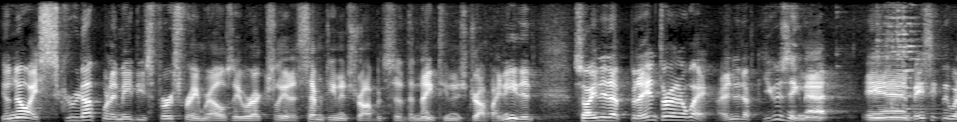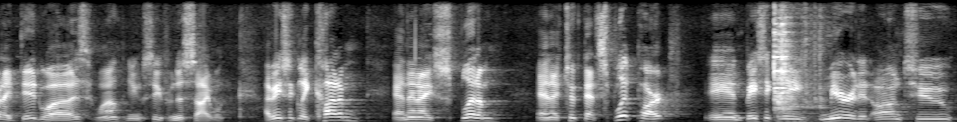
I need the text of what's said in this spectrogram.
you'll know I screwed up when I made these first frame rails. They were actually at a 17 inch drop instead of the 19 inch drop I needed. So I ended up, but I didn't throw it away. I ended up using that. And basically what I did was, well, you can see from this side, well, I basically cut them and then I split them and I took that split part and basically mirrored it onto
